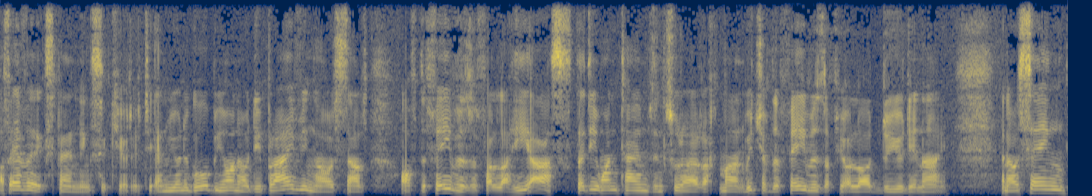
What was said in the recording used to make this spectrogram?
of ever expanding security. And we want to go beyond our depriving ourselves of the favors of Allah. He asks 31 times in Surah Al Rahman, which of the favors of your Lord do you deny? And I was saying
